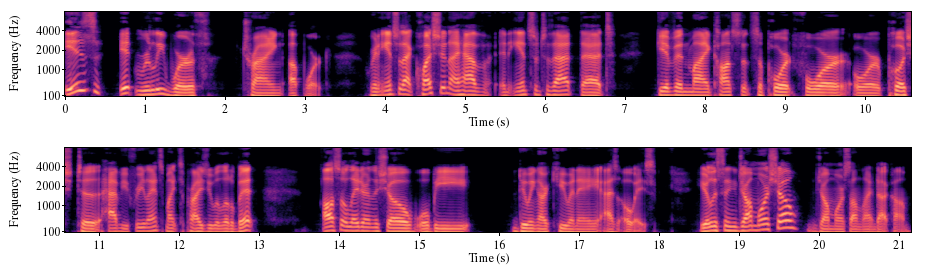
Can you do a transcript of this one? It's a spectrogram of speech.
is it really worth trying Upwork? We're going to answer that question. I have an answer to that that given my constant support for or push to have you freelance might surprise you a little bit. Also later in the show, we'll be doing our Q&A as always. You're listening to John Morris Show, johnmorrisonline.com.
